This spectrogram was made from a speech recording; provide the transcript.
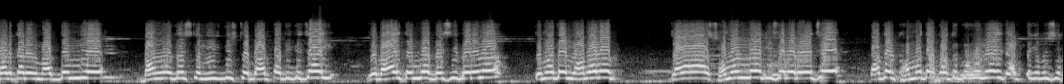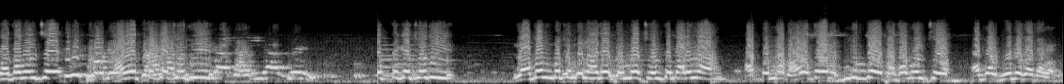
সরকারের মাধ্যম দিয়ে বাংলাদেশকে নির্দিষ্ট বার্তা দিতে চাই যে ভাই তোমরা বেশি বেরো না তোমাদের নাবালক যারা সমন্বয়ক হিসেবে রয়েছে তাদের ক্ষমতা কতটুকু নেই তার থেকে বেশি কথা বলছে। ভারত থেকে যদি থেকে যদি লবণ পর্যন্ত না যায় তোমরা চলতে পারো না। আর তোমরা ভারতের বিরুদ্ধে কথা বলছো একবার ভেবে কথা বলো।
